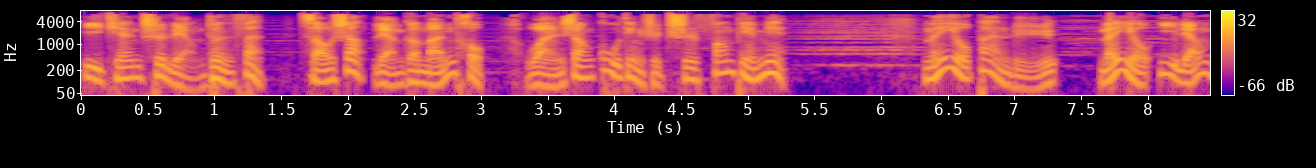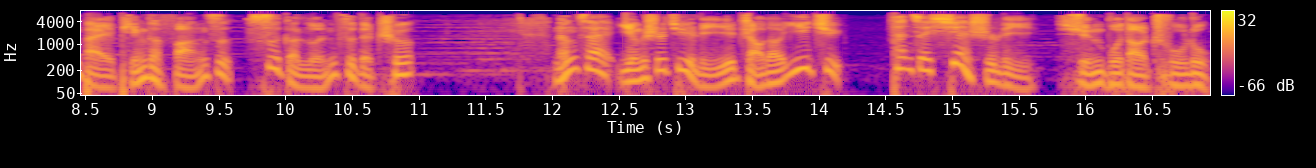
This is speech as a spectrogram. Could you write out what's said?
一天吃两顿饭，早上两个馒头，晚上固定是吃方便面。没有伴侣，没有一两百平的房子，四个轮子的车，能在影视剧里找到依据，但在现实里寻不到出路。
